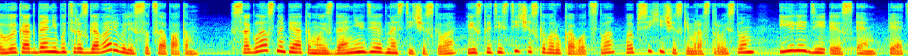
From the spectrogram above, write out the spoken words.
Вы когда-нибудь разговаривали с социопатом? Согласно пятому изданию диагностического и статистического руководства по психическим расстройствам или DSM-5,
